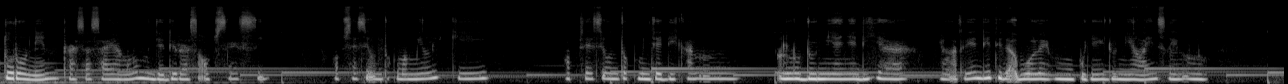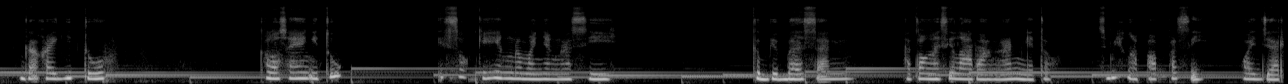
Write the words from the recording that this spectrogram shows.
turunin rasa sayang lo menjadi rasa obsesi. Obsesi untuk memiliki obsesi untuk menjadikan lu dunianya dia yang artinya dia tidak boleh mempunyai dunia lain selain lu. Nggak kayak gitu. Kalau sayang itu it's okay yang namanya ngasih kebebasan atau ngasih larangan gitu. Sebenarnya nggak apa-apa sih wajar.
